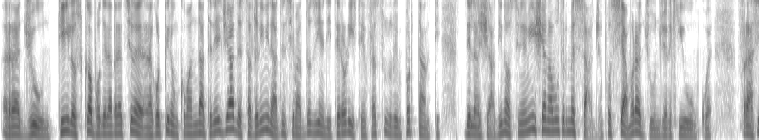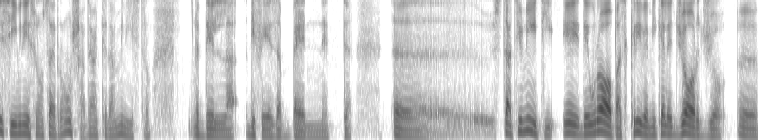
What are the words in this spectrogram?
raggiunti. Lo scopo dell'operazione era colpire un comandante del Jihad, è stato eliminato insieme a dozzine di terroristi e infrastrutture importanti della Jihad. I nostri nemici hanno avuto il messaggio, possiamo raggiungere chiunque. Frasi simili sono state pronunciate anche dal ministro della difesa Bennett. Eh, Stati Uniti ed Europa, scrive Michele Giorgio, eh,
